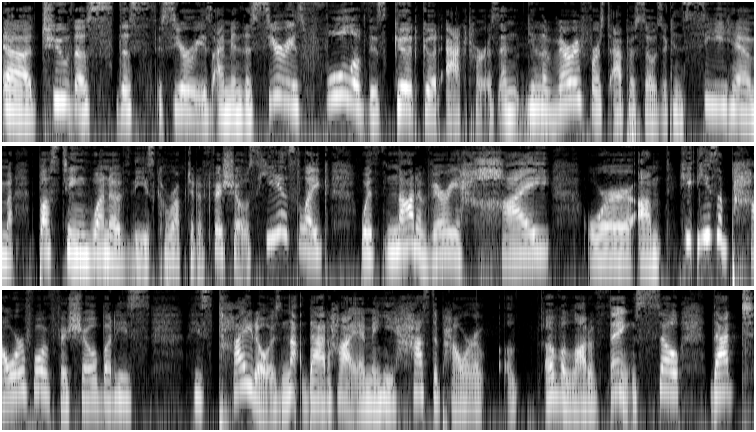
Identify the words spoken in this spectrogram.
uh, to this this series. I mean, the series full of these good good actors, and in the very first episodes, you can see him busting one of these corrupted officials. He is like with not a very high or um, he, he's a powerful official, but his his title is not that high. I mean, he has the power of, of a lot of things. So that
